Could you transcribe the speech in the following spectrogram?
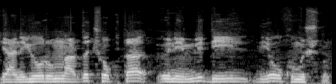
yani yorumlarda çok da önemli değil diye okumuştum.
